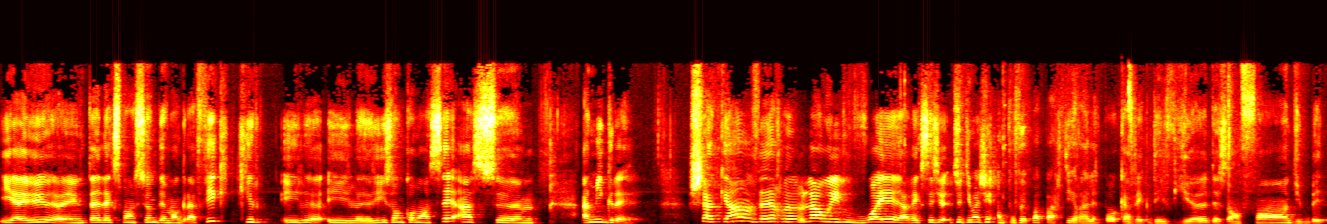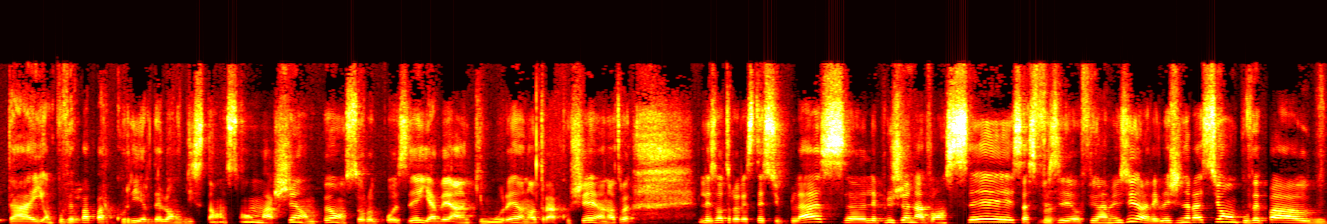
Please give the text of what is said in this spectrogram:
Il y a eu euh, une telle expansion démographique qu'ils ils, ils, ont commencé à, se, à migrer chacun vers là où il voyait avec ses yeux. Tu t'imagines, on ne pouvait pas partir à l'époque avec des vieux, des enfants, du bétail, on ne pouvait pas parcourir de longues distances. On marchait un peu, on se reposait, il y avait un qui mourait, un autre accouchait, un autre... Les autres restaient sur place, euh, les plus jeunes avançaient, ça se faisait au fur et à mesure. Avec les générations, on ne pouvait pas euh,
